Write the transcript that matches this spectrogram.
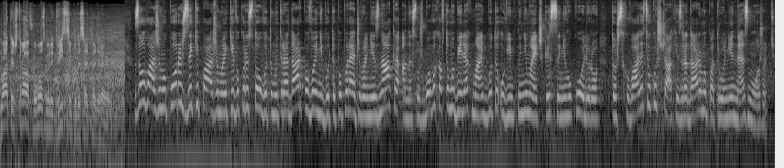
мати штраф у розмірі 255 гривень. Зауважимо, поруч з екіпажами, які використовуватимуть радар, повинні бути попереджувальні знаки, а на службових автомобілях мають бути увімкнені маячки синього кольору. Тож сховатись у кущах із радарами патрульні не зможуть.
